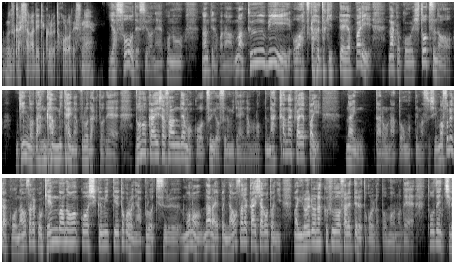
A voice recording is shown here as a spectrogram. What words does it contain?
難しさが出てくるところですね。いや、そうですよね。この、なんていうのかな。まあ、2B を扱うときって、やっぱり、なんかこう、一つの銀の弾丸みたいなプロダクトで、どの会社さんでもこう、通用するみたいなものって、なかなかやっぱりないんだろうなと思ってますし、まあそれがこう、なおさらこう、現場のこう、仕組みっていうところにアプローチするものなら、やっぱりなおさら会社ごとに、まあいろいろな工夫をされてるところだと思うので、当然違い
